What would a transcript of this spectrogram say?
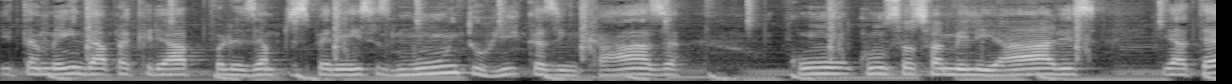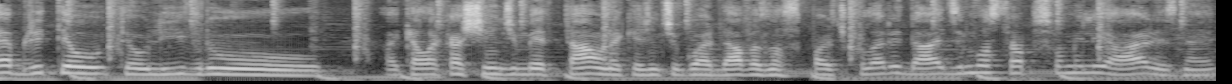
E também dá para criar, por exemplo, experiências muito ricas em casa, com, com seus familiares e até abrir teu, teu livro, aquela caixinha de metal, né, que a gente guardava as nossas particularidades e mostrar para os familiares, né?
